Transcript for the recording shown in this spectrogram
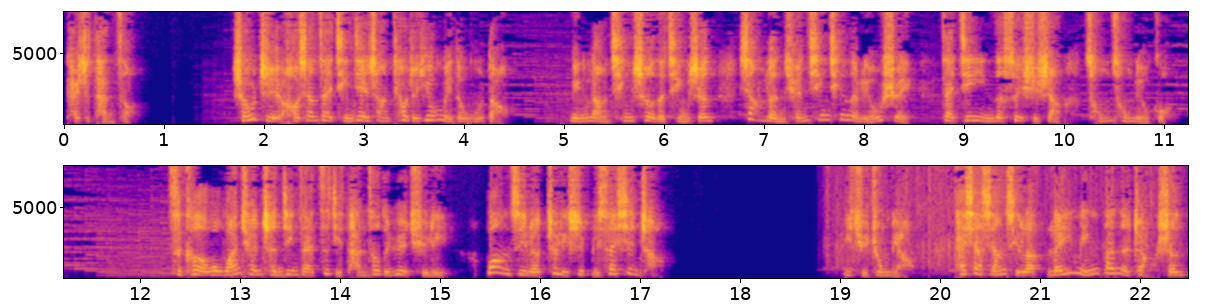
开始弹奏，手指好像在琴键上跳着优美的舞蹈。明朗清澈的琴声像冷泉清清的流水，在晶莹的碎石上匆匆流过。此刻，我完全沉浸在自己弹奏的乐曲里，忘记了这里是比赛现场。一曲终了。台下响起了雷鸣般的掌声。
